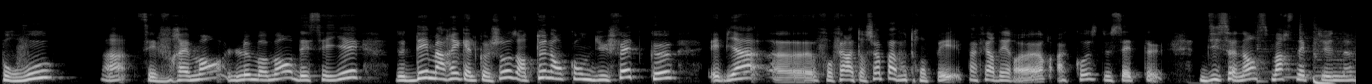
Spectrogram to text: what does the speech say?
Pour vous, hein, c'est vraiment le moment d'essayer de démarrer quelque chose en tenant compte du fait que eh bien, il euh, faut faire attention à ne pas vous tromper, pas faire d'erreur à cause de cette dissonance Mars-Neptune.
